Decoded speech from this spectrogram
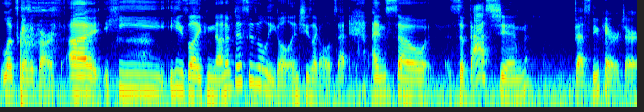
Let's go with Garth. Uh, he he's like none of this is illegal, and she's like all upset. And so Sebastian, best new character,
